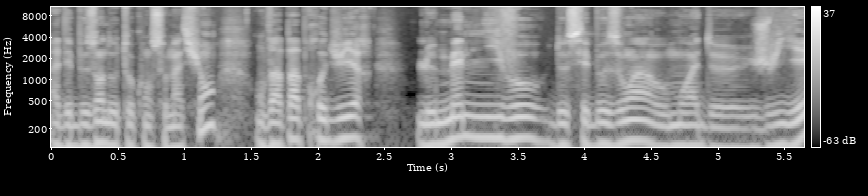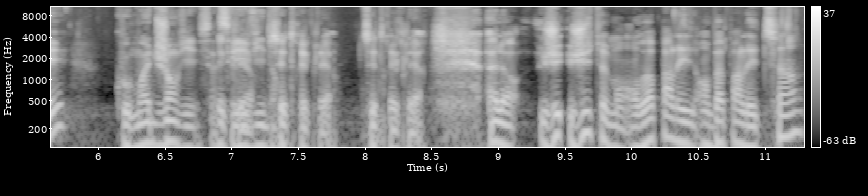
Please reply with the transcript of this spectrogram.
a des besoins d'autoconsommation. On ne va pas produire le même niveau de ses besoins au mois de juillet qu'au mois de janvier. Ça, c'est évident. C'est très clair. C'est très clair. Alors, justement, on va parler, on va parler de ça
